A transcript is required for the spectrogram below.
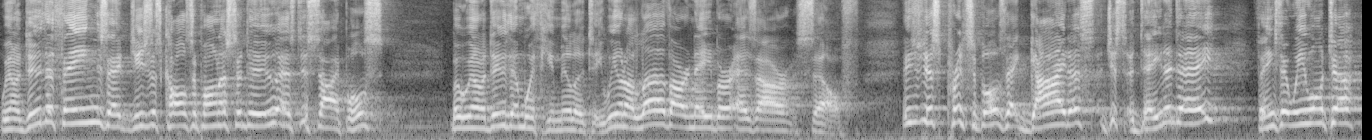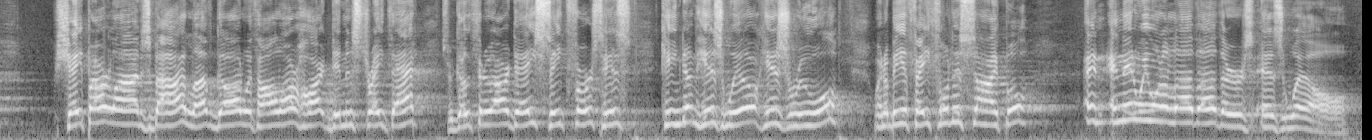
we want to do the things that Jesus calls upon us to do as disciples, but we want to do them with humility. We want to love our neighbor as ourself. These are just principles that guide us just day to day, things that we want to shape our lives by. Love God with all our heart, demonstrate that as we go through our day. Seek first His kingdom, His will, His rule. We want to be a faithful disciple. And, and then we want to love others as well.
